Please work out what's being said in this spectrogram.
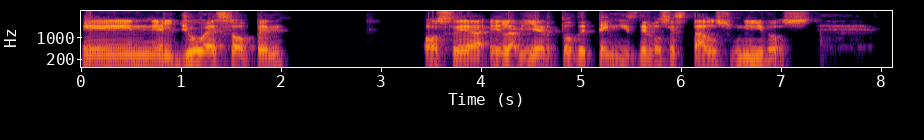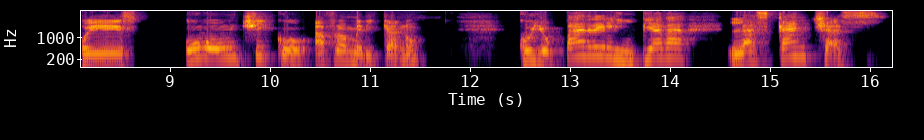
en el US Open, o sea, el abierto de tenis de los Estados Unidos, pues hubo un chico afroamericano cuyo padre limpiaba las canchas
